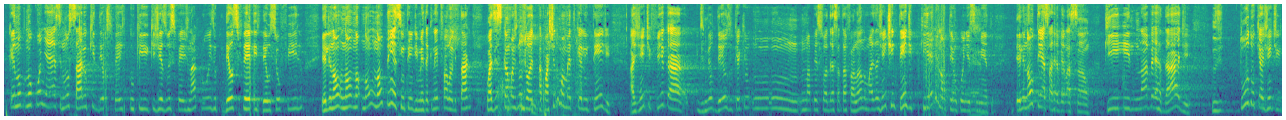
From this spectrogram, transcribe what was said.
porque não, não conhece, não sabe o que Deus fez, o que, que Jesus fez na cruz, o que Deus fez, deu o seu filho. Ele não, não, não, não, não tem esse entendimento, é que nem tu falou, ele está com as escamas nos olhos. A partir do momento que ele entende, a gente fica, diz, meu Deus, o que é que um- um- uma pessoa dessa está falando? Mas a gente entende que ele não tem o conhecimento, ele não tem essa revelação, que na verdade tudo que a gente,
